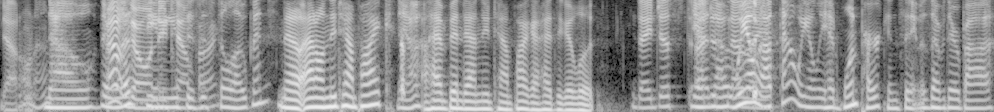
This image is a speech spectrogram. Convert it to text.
Yeah, I don't know. No, there I was go Denny's. Newtown Is it still open? No, out on Newtown Pike. Yeah. I haven't been down Newtown Pike. I had to go look. They just, Yeah, I just no. know We they- only, I thought we only had one Perkins, and it was over there by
